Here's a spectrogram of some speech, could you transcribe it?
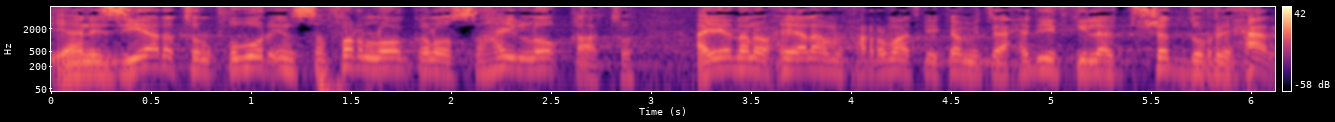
Yani ziyaarat in safar loo galo sahay loo qaato ayadana waxyaalaha muxaramaadkay ka tahay. Xadiidkii laa tushadu rixaal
